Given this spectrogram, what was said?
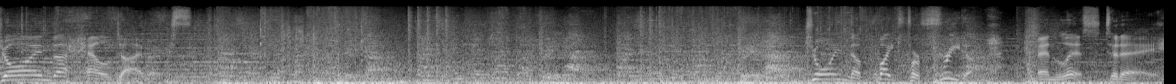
Join the Helldivers. Join the fight for freedom. And today.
